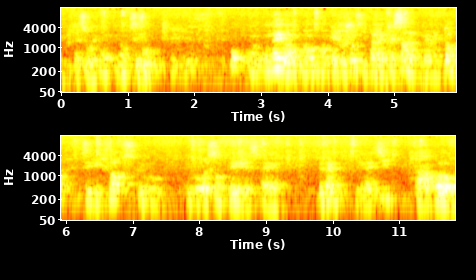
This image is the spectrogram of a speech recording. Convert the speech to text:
Et Picasso répond, non, c'est vous. on, est dans, quelque chose qui paraît très simple, mais en même temps, c'est d'une force que vous, que vous ressentez, j'espère. De même, les nazis par rapport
